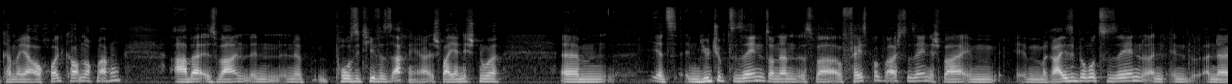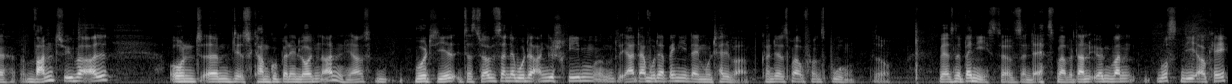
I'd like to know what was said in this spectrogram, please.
kann man ja auch heute kaum noch machen, aber es war ein, ein, eine positive Sache. Ja. Ich war ja nicht nur ähm, jetzt in YouTube zu sehen, sondern es war auf Facebook war ich zu sehen, ich war im, im Reisebüro zu sehen, an, in, an der Wand überall. Und ähm, kam gut bei den Leuten an. Ja. Wurde, das Service Center wurde angeschrieben und ja, da wo der Benny in deinem Hotel war, könnt ihr das mal für uns buchen. So. Wäre es eine Benny Service Center erstmal. Aber dann irgendwann wussten die, okay,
